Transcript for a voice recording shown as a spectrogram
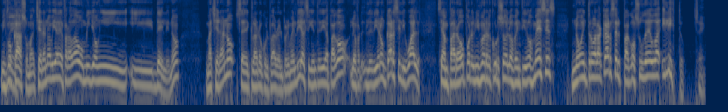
mismo Sí. caso. Macherano había defraudado un millón y, y dele, ¿no? Macherano se declaró culpable el primer día, el siguiente día pagó, le, dieron cárcel, igual se amparó por el mismo recurso de los 22 meses, no entró a la cárcel, pagó su deuda y listo. Sí.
